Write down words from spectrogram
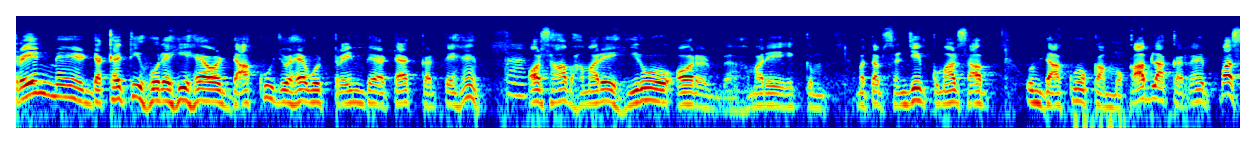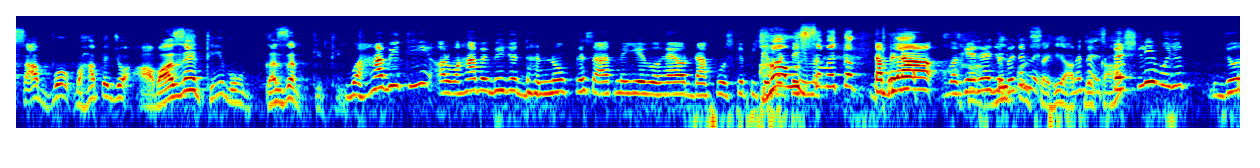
ट्रेन में डकैती हो रही है और डाकू जो है वो ट्रेन पे अटैक करते हैं। और साहब हमारे हीरो और हमारे एक मतलब संजीव कुमार साहब उन डाकुओं का मुकाबला कर रहे हैं। बस साहब वो वहाँ पे जो आवाज़ें थी वो गजब की थी। वहाँ भी थी और वहाँ पे भी जो धनों के साथ में ये वो है और डाकू उसके पीछे हाँ, उस समय तक तबला वगैरह हाँ, जो मतलब मतलब स्पेशली वो जो जो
